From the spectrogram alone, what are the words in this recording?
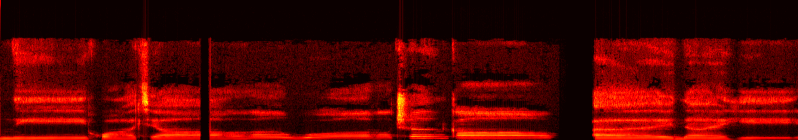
你花娇，我称高，爱乃一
